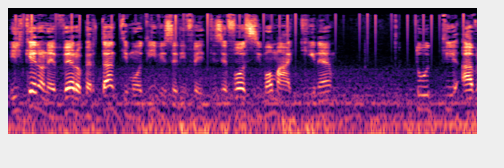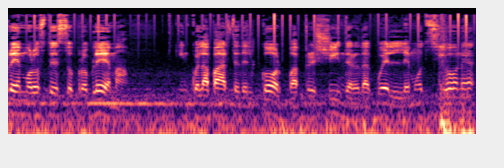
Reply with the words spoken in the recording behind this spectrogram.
Il che non è vero per tanti motivi se rifletti, se fossimo macchine tutti avremmo lo stesso problema in quella parte del corpo, a prescindere da quell'emozione,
